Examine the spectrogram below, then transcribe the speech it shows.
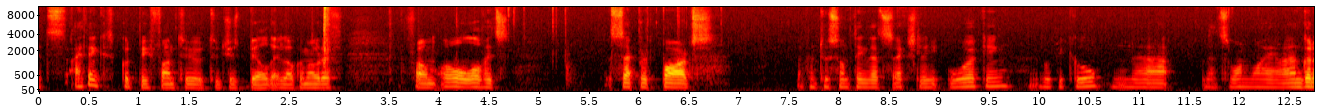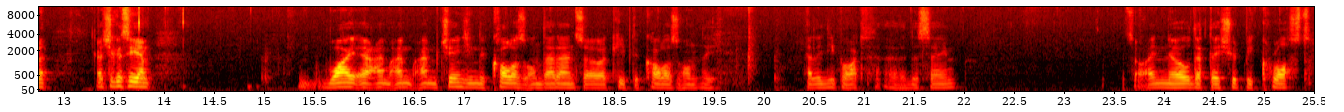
it's I think it could be fun to to just build a locomotive from all of its separate parts up into something that's actually working. It would be cool. That's one wire. I'm gonna, as you can see, I'm why I'm I'm I'm changing the colors on that end, so I keep the colors on the LED part uh, the same. So I know that they should be crossed.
